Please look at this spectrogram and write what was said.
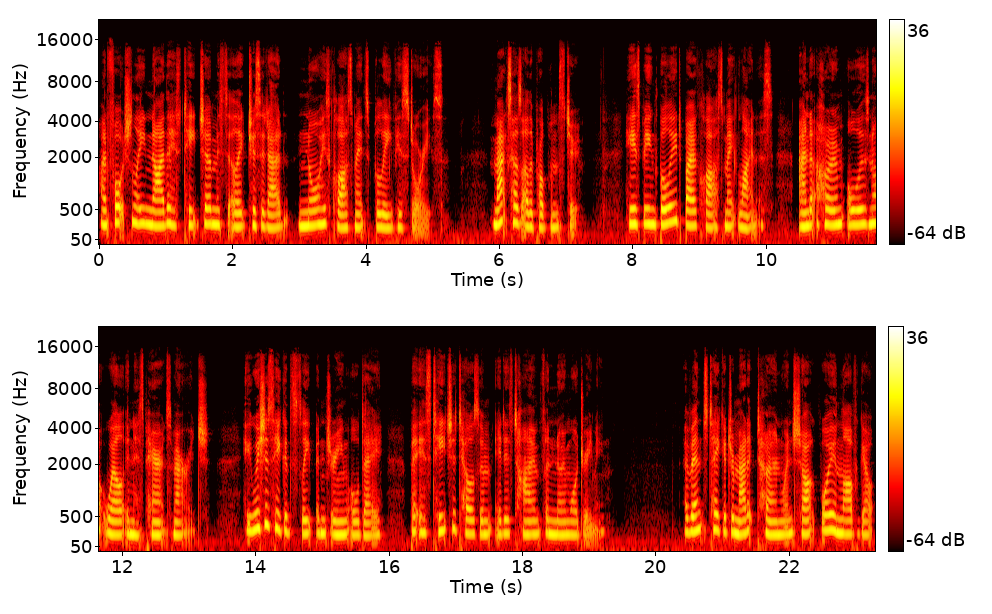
Unfortunately, neither his teacher, Mr. Electricidad, nor his classmates believe his stories. Max has other problems too. He is being bullied by a classmate, Linus, and at home all is not well in his parents' marriage. He wishes he could sleep and dream all day, but his teacher tells him it is time for no more dreaming. Events take a dramatic turn when Shark Boy and Lava Girl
